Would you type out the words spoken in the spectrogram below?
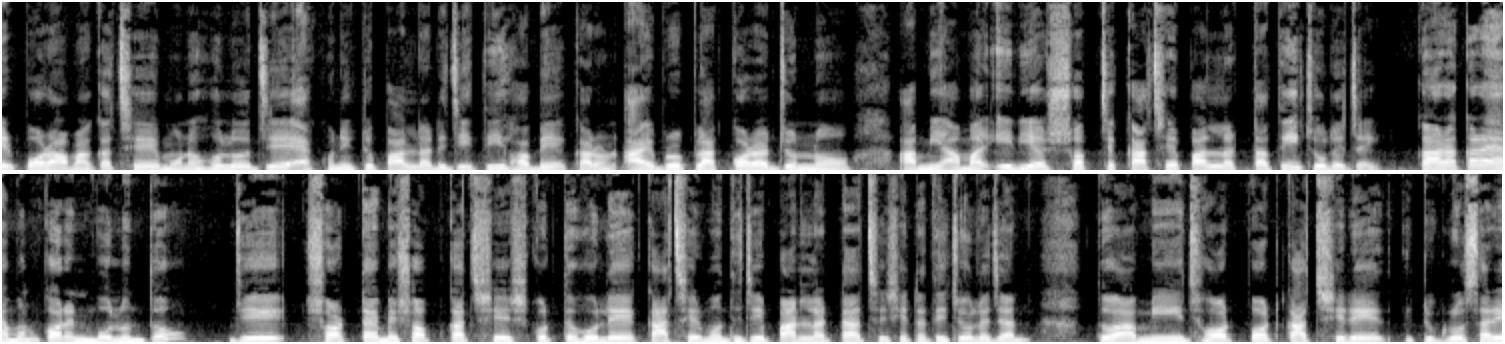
এরপর আমার কাছে মনে হলো যে এখন একটু পার্লারে যেতেই হবে, কারণ আইব্রো প্লাক করার জন্য আমি আমার এরিয়ার সবচেয়ে কাছের পার্লারটাতেই চলে যাই। কারা কারা এমন করেন বলুন তো? যে শর্ট টাইমে সব কাজ শেষ করতে হলে কাছের মধ্যে যে পার্লারটা আছে সেটাতেই চলে যান। তো আমি ঝটপট কাজ সেরে একটু গ্রোসারি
